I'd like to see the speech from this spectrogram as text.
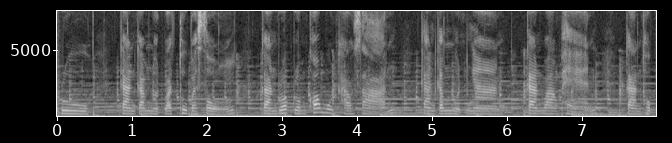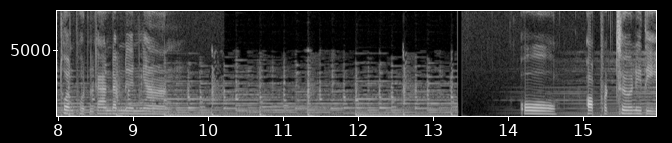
ครู การกำหนดวัตถุประสงค์ การรวบรวมข้อมูลข่าวสาร การกำหนดงาน การวางแผน การทบทวนผลการดำเนินงาน O opportunity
